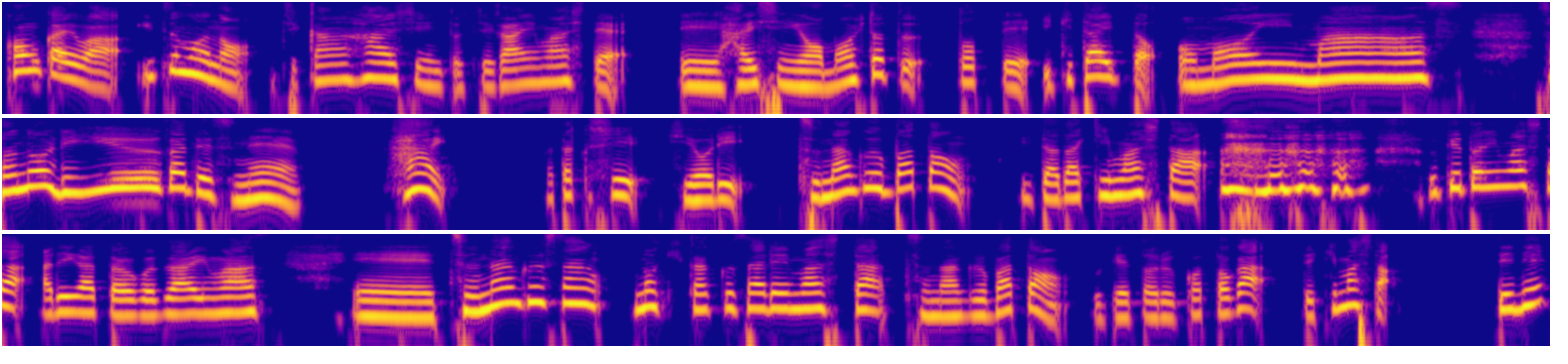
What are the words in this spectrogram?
今回はいつもの時間配信と違いまして、えー配信をもう一つ撮っていきたいと思います。その理由がですね、はい。私、ひより、つなぐバトンいただきました。受け取りました。ありがとうございます。えー、つなぐさんの企画されました、つなぐバトン、受け取ることができました。でね、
